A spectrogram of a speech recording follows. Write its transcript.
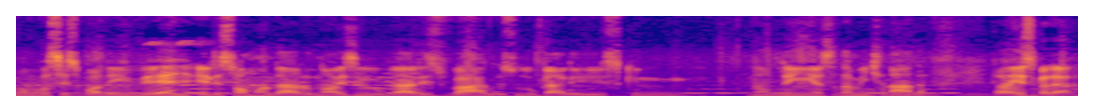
Como vocês podem ver, eles só mandaram nós em lugares vagos, lugares que não tem exatamente nada. Então é isso, galera.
